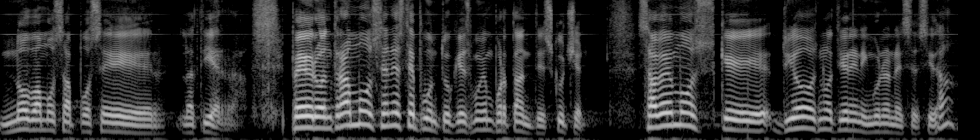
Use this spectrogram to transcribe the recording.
no vamos a poseer la tierra. Pero entramos en este punto que es muy importante. Escuchen. Sabemos que Dios no tiene ninguna necesidad.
